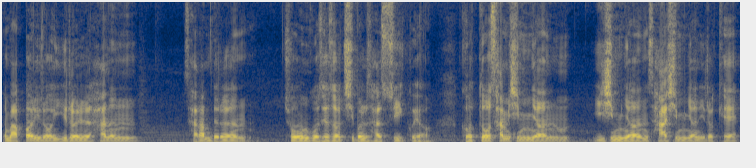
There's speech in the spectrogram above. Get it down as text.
맞벌이로 일을 하는 사람들은 좋은 곳에서 집을 살 수 있고요. 그것도 30년, 20년, 40년 이렇게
